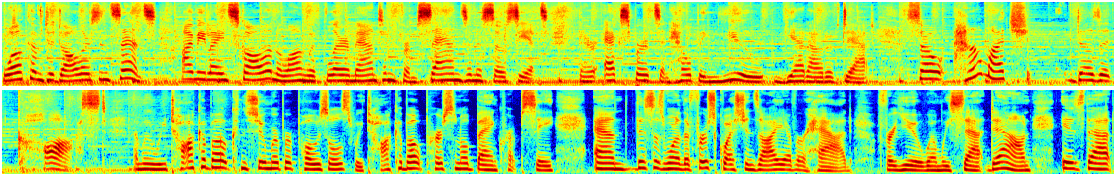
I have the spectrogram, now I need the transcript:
Welcome to Dollars and Cents. I'm Elaine Scollin along with Blair Mantin from Sands and Associates. They're experts in helping you get out of debt. So, how much does it cost? I mean, we talk about consumer proposals, we talk about personal bankruptcy, and this is one of the first questions I ever had for you when we sat down is that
